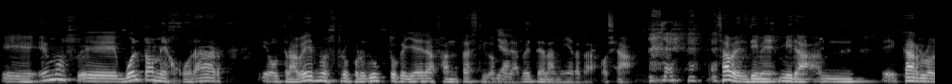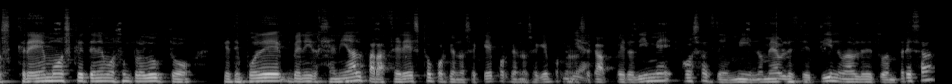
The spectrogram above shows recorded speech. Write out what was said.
eh, hemos eh, vuelto a mejorar otra vez nuestro producto que ya era fantástico. Mira, vete a la mierda. O sea, ¿sabes? Dime, mira, mm, Carlos, creemos que tenemos un producto que te puede venir genial para hacer esto porque no sé qué, porque no sé qué, porque no sé qué. Pero dime cosas de mí, no me hables de ti, no me hables de tu empresa,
